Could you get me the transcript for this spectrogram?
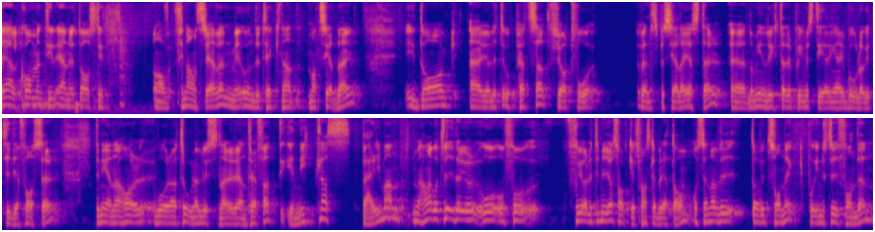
Välkommen till ännu ett avsnitt av Finansräven med undertecknad Mats Hedberg. Idag är jag lite upphetsad för jag har två väldigt speciella gäster. Eh, de är inriktade på investeringar i bolag i tidiga faser. Den ena har våra trogna lyssnare redan träffat. Det är Niklas Bergman. Men han har gått vidare och, och får, får göra lite nya saker som han ska berätta om. Och sen har vi David Sonek på Industrifonden.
